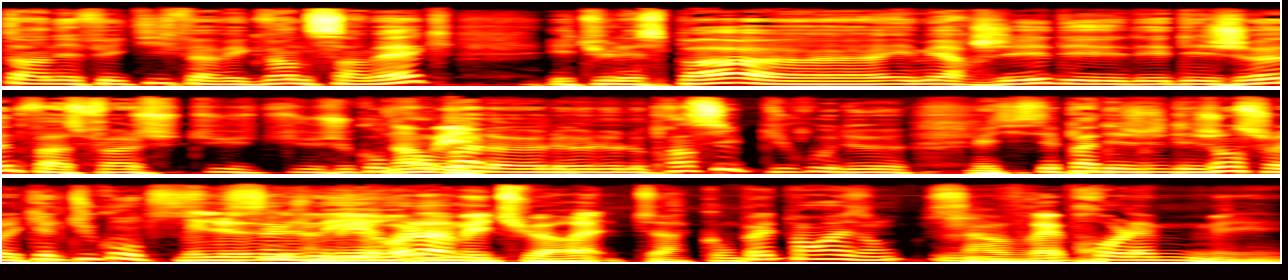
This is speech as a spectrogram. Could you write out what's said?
Tu as un effectif avec 25 mecs et tu laisses pas euh, émerger des, des- des jeunes. Enfin, enfin, je, tu- tu- je comprends Non, mais- pas le, le- le principe du coup de Mais- si c'est pas des, des gens sur lesquels tu comptes. Mais le- Mais voilà, mais tu as, tu as complètement raison. C'est Mm. un vrai problème, mais.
